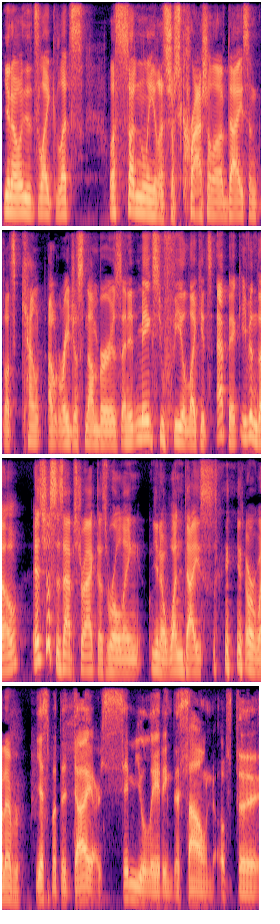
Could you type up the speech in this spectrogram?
You know, it's like let's let's suddenly let's just crash a lot of dice and let's count outrageous numbers and it makes you feel like it's epic even though it's just as abstract as rolling, you know, one dice or whatever. Yes, but the die are simulating the sound of the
